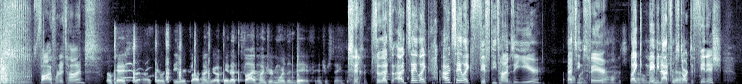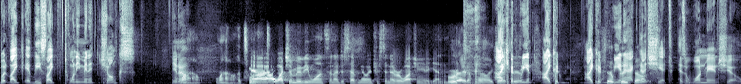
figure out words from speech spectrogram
five hundred times. Okay. okay. Let's see here. Five hundred. Okay, that's five hundred more than Dave. Interesting. so that's I'd say like I would say like 50 times a year. That Oh seems fair. God. Like Oh maybe not from start to finish, but like at least like 20 minute chunks. You know? Wow. Wow, that's Yeah, I, I watch a movie once and I just have no interest in ever watching it again. Right, I'm kind of like I could too. re- I could I could So reenact that fellas. shit as a one man show.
